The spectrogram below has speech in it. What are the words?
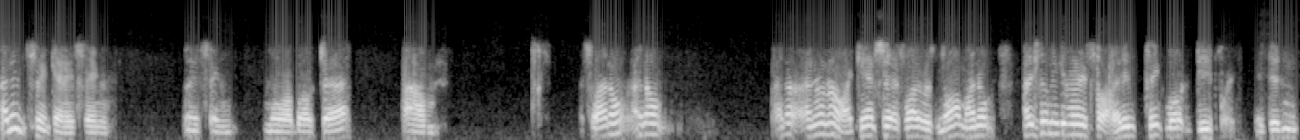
I didn't think anything anything more about that. Um, so I don't I don't I don't I don't know. I can't say I thought it was normal. I don't I just didn't give it any thought. I didn't think about it deeply. It didn't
